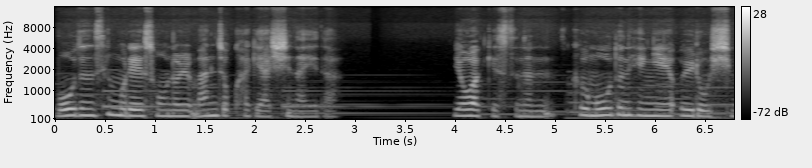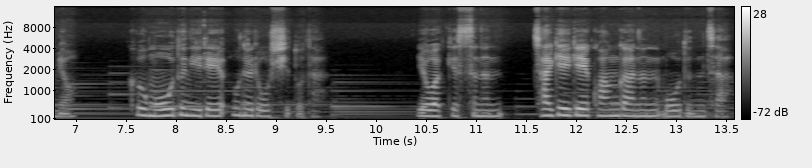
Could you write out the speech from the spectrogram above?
모든 생물의 손을 만족하게 하시나이다. 여호와께서는 그 모든 행위에 의로우시며 그 모든 일에 은혜로우시도다. 여호와께서는 자기에게 관가하는 모든 자,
